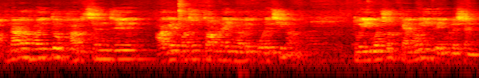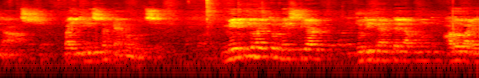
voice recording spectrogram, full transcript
আপনারা হয়তো ভাবছেন যে আগের বছর তো আমরা এইভাবে করেছিলাম, তো এই বছর কেন এই রেগুলেশনটা আসছে বা এই জিনিসটা কেন হচ্ছে? মেবি হয়তো নেক্সট ইয়ার যদি গ্র্যান্টের অ্যামাউন্ট আরও বাড়ে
